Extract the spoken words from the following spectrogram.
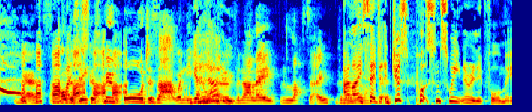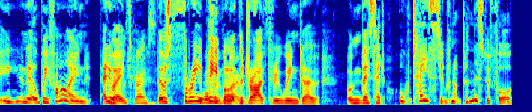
yes, obviously, because who orders that when you Yeah, can order a vanilla latte? and I said, "Just put some sweetener in it for me, and it'll be fine." Anyway, mm, it was gross. there was three It people at the drive-through window. And they said, "Oh, taste it. We've not done this before.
